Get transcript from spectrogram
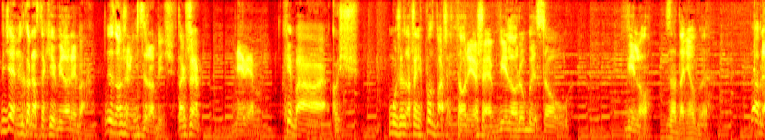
Widziałem tylko raz takiego wieloryba. Nie zdążyłem nic zrobić. Także nie wiem. Chyba jakoś muszę zacząć podważać teorię, że wieloryby są wielozadaniowe. Dobra,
